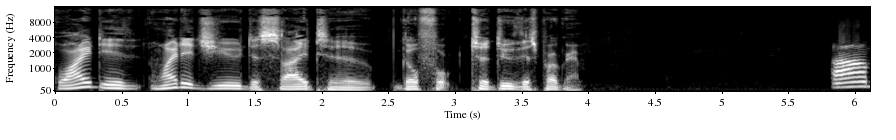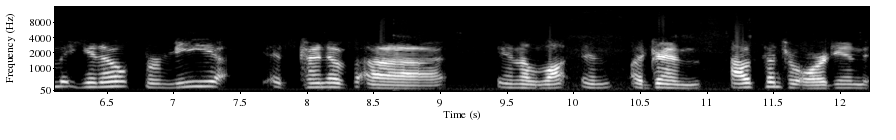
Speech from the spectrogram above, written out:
why did why did you decide to go for to do this program? Um, you know, for me, it's kind of uh, in a lot. And again, out Central Oregon,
